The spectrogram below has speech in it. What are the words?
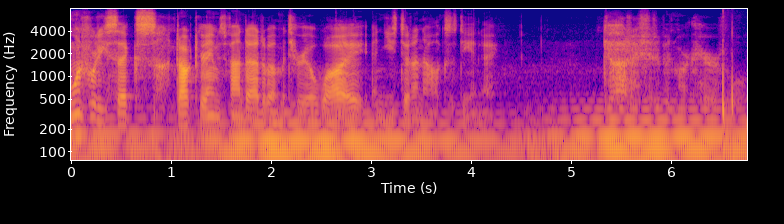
146, Dr. Ames found out about Material Y and used it on Alex's DNA. God, I should have been more careful.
